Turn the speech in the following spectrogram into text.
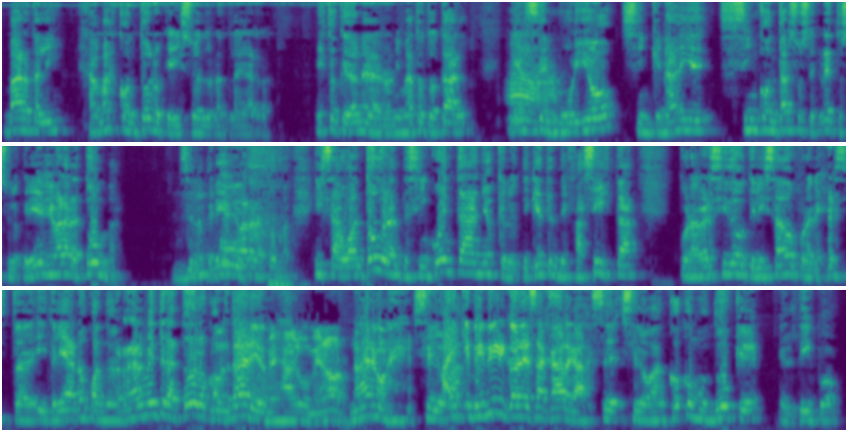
Bartali jamás contó lo que hizo él durante la guerra. Esto quedó en el anonimato total y él Ah. se murió sin que nadie, sin contar su secreto, se lo quería llevar a la tumba. Se lo quería Uf. llevar a la tumba. Y se aguantó durante 50 años que lo etiqueten de fascista por haber sido utilizado por el ejército italiano cuando realmente era todo lo contrario. Contrario. No es algo menor. No es algo. Se lo Hay que vivir con esa carga. se, se lo bancó como un duque, el tipo,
